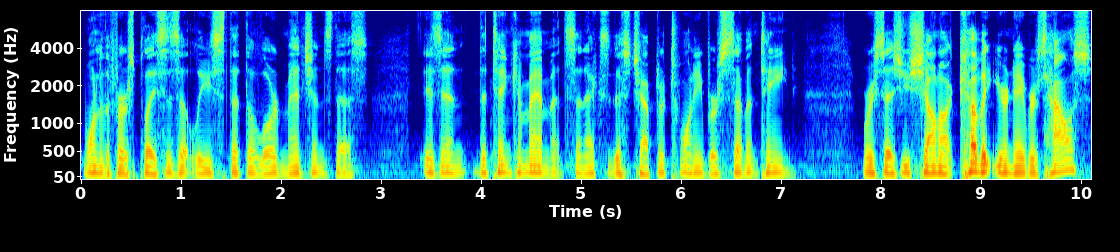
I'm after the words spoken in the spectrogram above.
one of the first places at least that the Lord mentions this is in the 10 commandments in Exodus chapter 20 verse 17 where he says you shall not covet your neighbor's house,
